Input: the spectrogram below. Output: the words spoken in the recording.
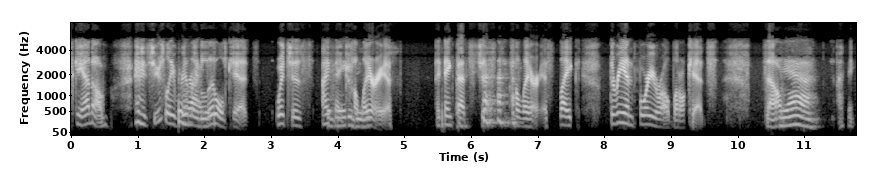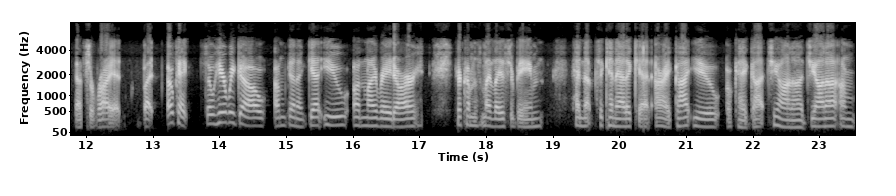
scan them and it's usually really right. little kids, which is I the think baby. hilarious. I think that's just hilarious. Like 3 and 4 year old little kids. So Yeah. I think that's a riot. But okay, so here we go. I'm going to get you on my radar. Here comes my laser beam. Heading up to Connecticut. All right, got you. Okay, got Gianna. Gianna, I'm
